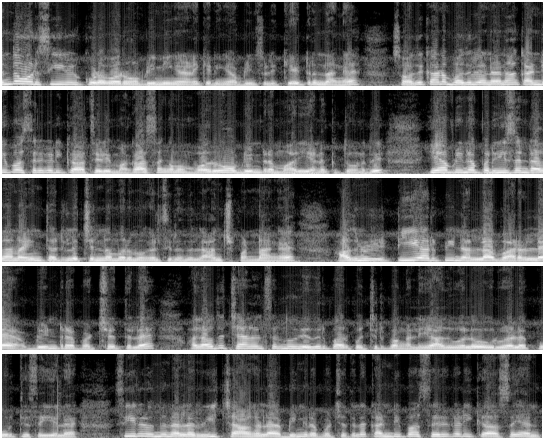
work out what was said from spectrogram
எந்த ஒரு சீரியல் கூட வரும் அப்படின்னு நீங்கள் நினைக்கிறீங்க அப்படின்னு சொல்லி கேட்டிருந்தாங்க. ஸோ அதுக்கான பதில் என்னென்னா கண்டிப்பாக சிறுகடி காசுடைய மகாசங்கமம் வரும் அப்படின்ற மாதிரி எனக்கு தோணுது. ஏன் அப்படின்னா இப்போ ரீசெண்டாக தான் நைன் தேர்ட்டியில் சின்ன மருமகள் சீரியல் வந்து லான்ச் பண்ணாங்க. அதனுடைய டிஆர்பி நல்லா வரல அப்படின்ற பட்சத்தில் அதாவது சேனல்ஸ் வந்து எதிர்பார்ப்பு வச்சுருப்பாங்க இல்லையா? அதுவரை ஒரு வேளை பூர்த்தி செய்யலை. சீரியல் வந்து நல்லா ரீச் ஆகலை அப்படிங்கிற பட்சத்தில் கண்டிப்பாக சிறுகடி காசை அண்ட்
